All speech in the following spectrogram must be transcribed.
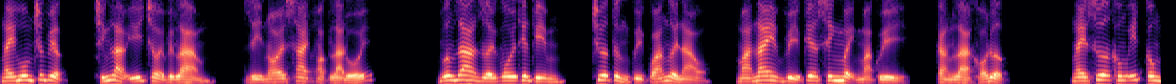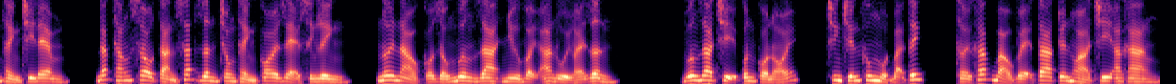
Ngày hôm trước việc, chính là ý trời việc làm, gì nói sai hoặc là đối. Vương gia dưới gối thiên kim, chưa từng quỳ quá người nào, mà nay vì kia sinh mệnh mà quỳ, càng là khó được. Ngày xưa không ít công thành chi đem, đắc thắng sau tàn sát dân trong thành coi rẻ sinh linh, nơi nào có giống vương gia như vậy an ủi hái dân. Vương gia trị quân có nói, chinh chiến không một bại tích, thời khắc bảo vệ ta tuyên hòa chi an khang,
